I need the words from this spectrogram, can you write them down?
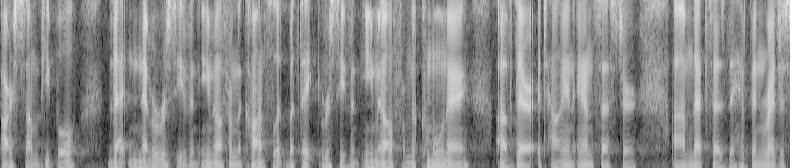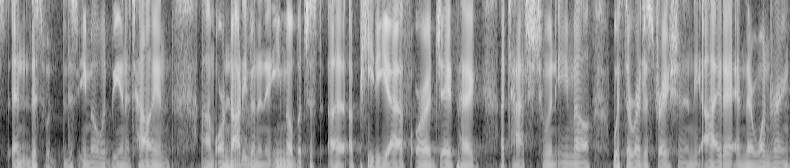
are some people that never receive an email from the consulate, but they receive an email from the comune of their Italian ancestor um, that says they have been registered. And this would this email would be in Italian, um, or not even an email, but just a, a, PDF or a JPEG attached to an email with the registration and the AIRE, and they're wondering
